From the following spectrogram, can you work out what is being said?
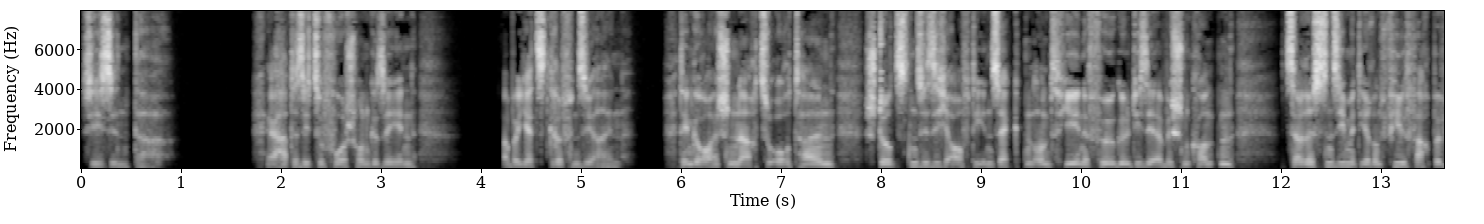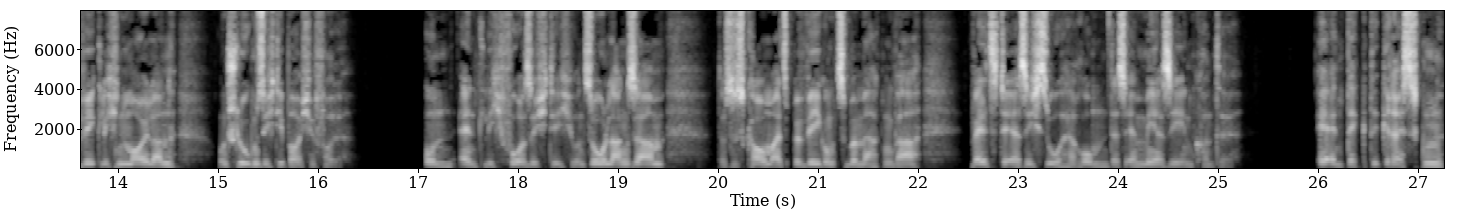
Sie sind da. Er hatte sie zuvor schon gesehen, aber jetzt griffen sie ein. Den Geräuschen nach zu urteilen, stürzten sie sich auf die Insekten und jene Vögel, die sie erwischen konnten, zerrissen sie mit ihren vielfach beweglichen Mäulern und schlugen sich die Bäuche voll. Unendlich vorsichtig und so langsam, dass es kaum als Bewegung zu bemerken war, wälzte er sich so herum, dass er mehr sehen konnte. Er entdeckte Gresken,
